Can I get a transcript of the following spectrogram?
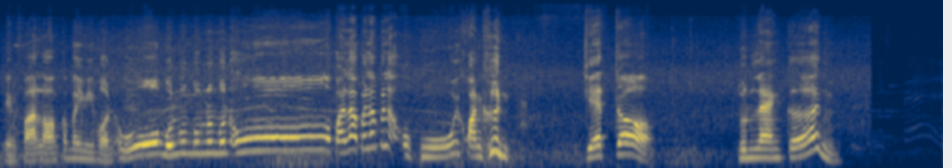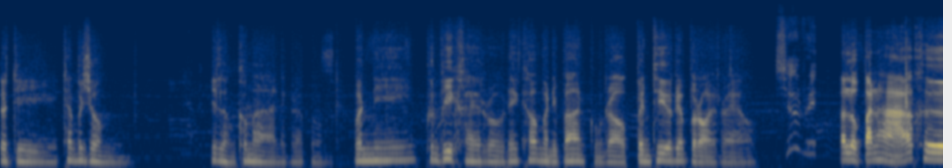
เสียงฟ้าร้องก็ไม่มีผล โอ้หมุนหมุนหมุนหมุนหมุนโอ้ไปแล้วไปแล้วไปแล้วโอ้โหควันขึ้น เจ็ดจ้อรุนแรงเกิน สวัสดีท่านผู้ชมที่หลงเข้ามานะครับผม วันนี้คุณพี่ไคโรได้เข้ามาในบ้านของเราเป็นที่เรียบร้อยแล้ว สรุปปัญหาก็คือ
